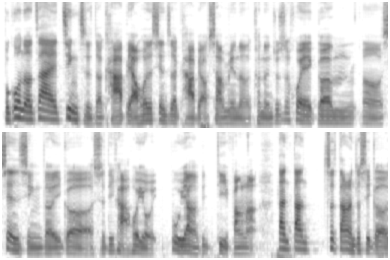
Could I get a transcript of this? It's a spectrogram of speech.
不过呢，在禁止的卡表或者限制的卡表上面呢，可能就是会跟呃现行的一个实体卡会有不一样的地方啦。但但这当然就是一个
